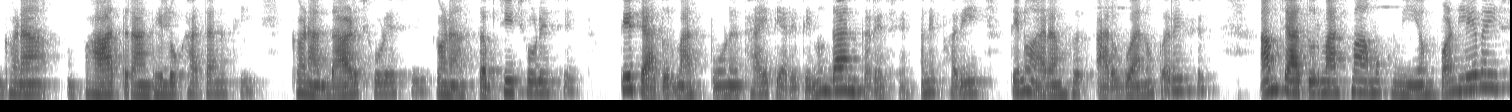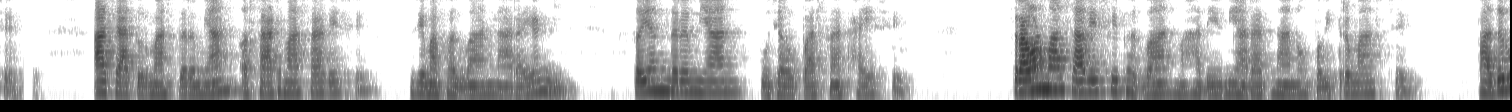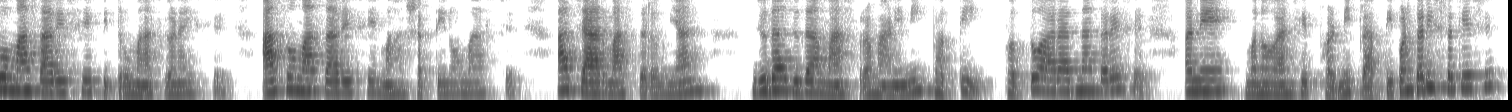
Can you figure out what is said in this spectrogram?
ઘણા ભાત રાંધેલો ખાતા નથી, ઘણા દાળ છોડે છે, ઘણા સબ્જી છોડે છે. તે ચાતુર્માસ પૂર્ણ થાય ત્યારે તેનું દાન કરે છે અને ફરી તેનો આરંભ આરોગવાનો કરે છે. આમ ચાતુર્માસમાં અમુક નિયમ પણ લેવાય છે. આ ચાતુર્માસ દરમિયાન અષાઢ માસ આવે છે, જેમાં ભગવાન નારાયણની શયન દરમિયાન પૂજા ઉપાસના થાય છે. શ્રાવણ માસ આવે છે, ભગવાન મહાદેવની આરાધનાનો પવિત્ર માસ છે. ભાદરવો માસ આવે છે પિતૃમાસ ગણાય છે. આસો માસ આવે છે, મહાશક્તિનો માસ છે. આ ચાર માસ દરમિયાન જુદા જુદા માસ પ્રમાણેની ભક્તિ, ભક્તો આરાધના કરે છે અને મનોવાંછિત ફળની પ્રાપ્તિ પણ કરી શકે છે.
